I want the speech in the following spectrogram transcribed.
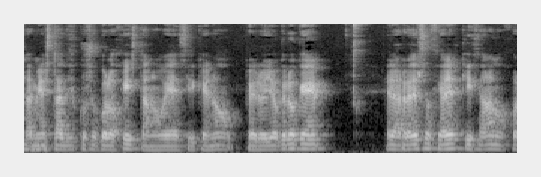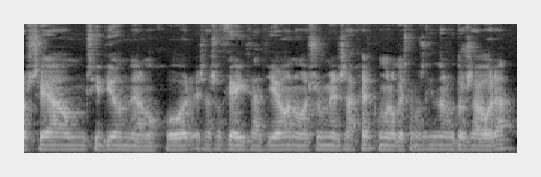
También está el discurso ecologista, no voy a decir que no, pero yo creo que en las redes sociales quizá a lo mejor sea un sitio donde a lo mejor esa socialización o esos mensajes como lo que estamos haciendo nosotros ahora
